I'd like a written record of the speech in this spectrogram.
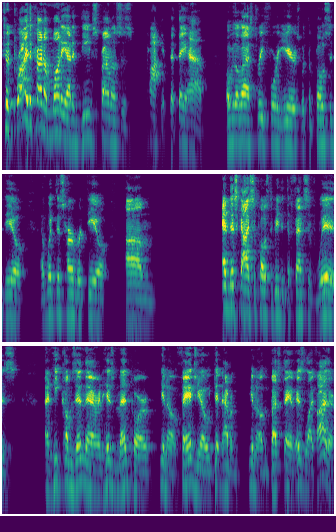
to pry the kind of money out of Dean Spanos's pocket that they have over the last three, four years with the Bosa deal and with this Herbert deal. Um, and this guy's supposed to be the defensive whiz. And he comes in there, and his mentor, you know, Fangio, didn't have a, you know, the best day of his life either.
